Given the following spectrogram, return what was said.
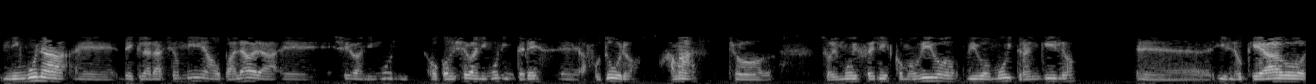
ninguna eh, declaración mía o palabra eh, lleva ningún o conlleva ningún interés eh, a futuro, jamás. Yo soy muy feliz como vivo, vivo muy tranquilo eh, y lo que hago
